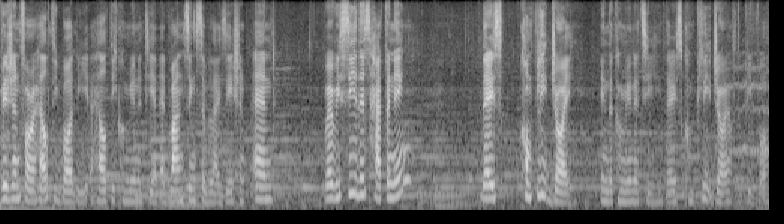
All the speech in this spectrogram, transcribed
vision for a healthy body, a healthy community and advancing civilization. And where we see this happening, there is complete joy in the community. There is complete joy of the people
